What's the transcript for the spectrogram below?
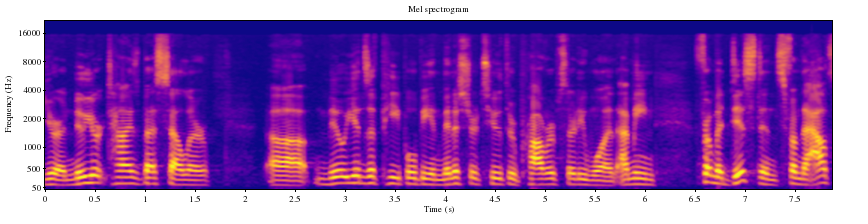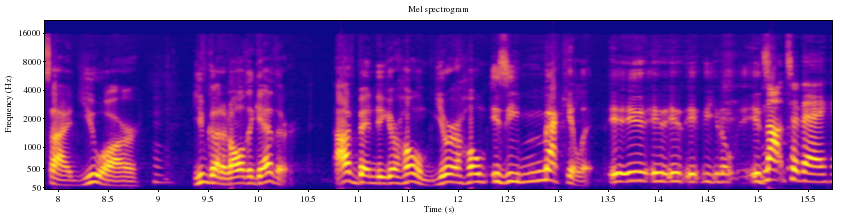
You're a New York Times bestseller, uh, millions of people being ministered to through Proverbs 31. I mean, from a distance, from the outside, you are, you've got it all together. I've been to your home. Your home is immaculate. It, it, it, you know, it's Not today,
